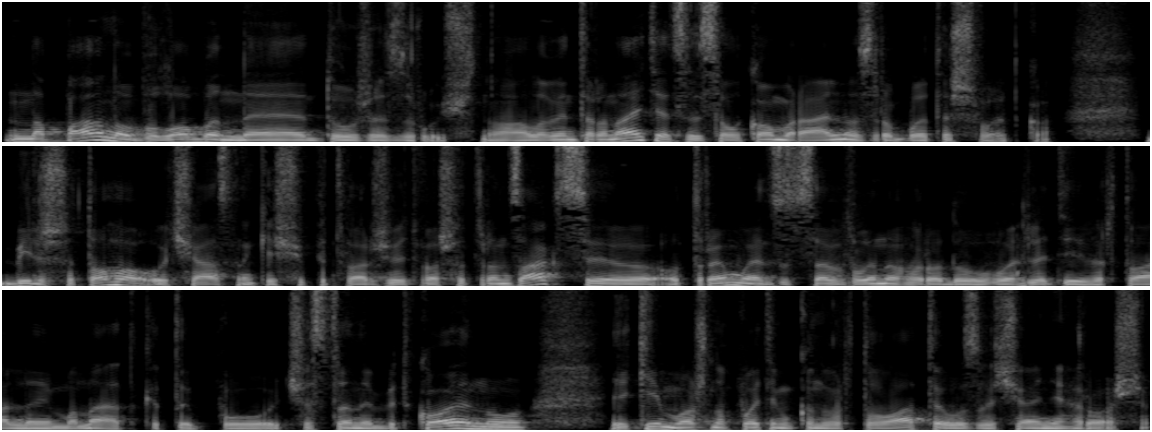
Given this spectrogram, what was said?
Напевно, було б не дуже зручно, але в інтернеті це цілком реально зробити швидко. Більше того, учасники, що підтверджують вашу транзакцію, отримують за це винагороду у вигляді віртуальної монетки, типу частини біткоїну, які можна потім конвертувати у звичайні гроші.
